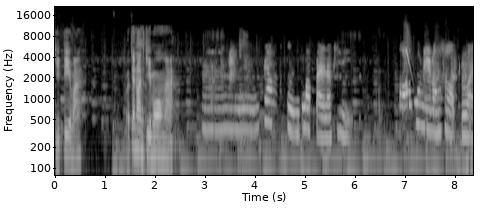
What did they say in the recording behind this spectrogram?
กี่ตีวะเราจะนอนกี่โมงอะอืมก็ถึงตัวไปแล้วพี่อ๋อ พรุ่งนี้น้องสอบด้วย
